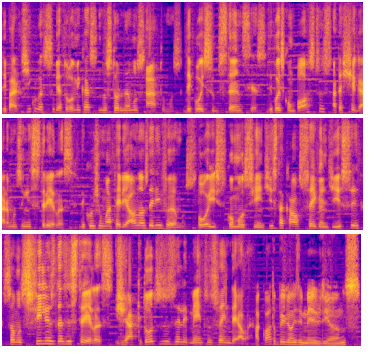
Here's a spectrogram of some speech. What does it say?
De partículas subatômicas nos tornamos átomos, depois substâncias, depois compostos até chegarmos em estrelas, de cujo material nós derivamos. Pois, como o cientista Carl Sagan disse, somos filhos das estrelas, já que todos os elementos vêm dela. Há 4 bilhões e meio de anos,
